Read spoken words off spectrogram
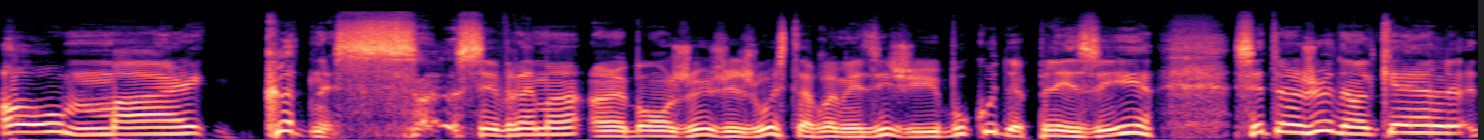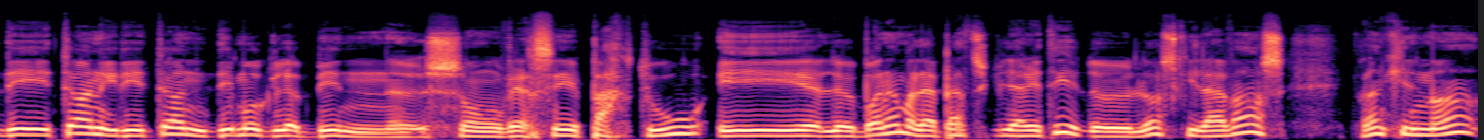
Oh my Goodness, c'est vraiment un bon jeu. J'ai joué cet après-midi, j'ai eu beaucoup de plaisir. C'est un jeu dans lequel des tonnes et des tonnes d'hémoglobine sont versées partout et le bonhomme a la particularité de, lorsqu'il avance tranquillement,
